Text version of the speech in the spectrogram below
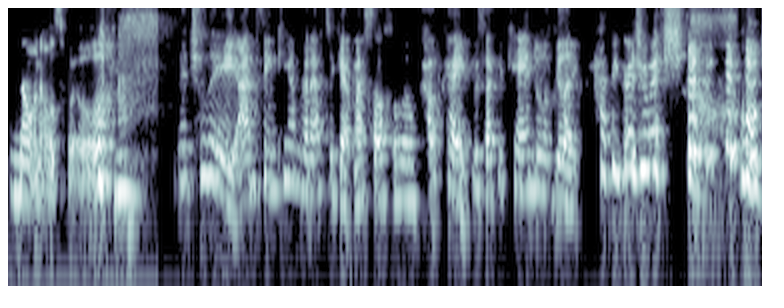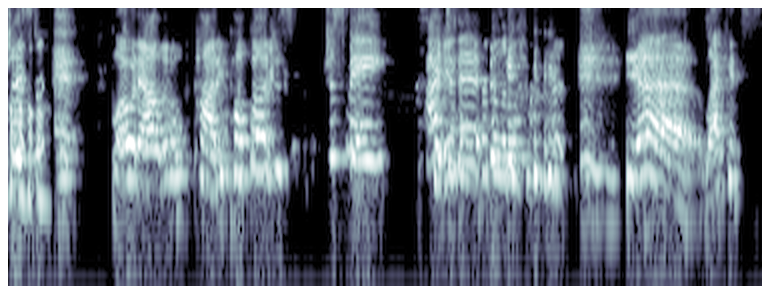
no one else will. Literally. I'm thinking I'm gonna have to get myself a little cupcake with like a candle and be like, happy graduation. And oh. just blow it out, little party popper, just just me. I did it. like a little yeah, like it's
